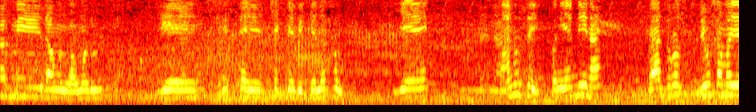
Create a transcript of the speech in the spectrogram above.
मी दामणगाव मधून ये दिसते छक्के बिक्के नसून ये माणूस आहे पण यांनी ना आज रोज दिवसामध्ये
